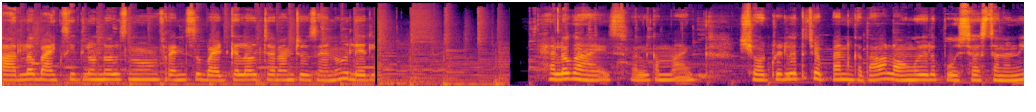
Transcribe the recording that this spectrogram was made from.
కార్లో బ్యాక్ సీట్లో ఉండవలసిన ఫ్రెండ్స్ బయటకు ఎలా వచ్చారని చూశాను. లేదు. Hello guys welcome back short వీడియోలో అయితే చెప్పాను కదా లాంగ్ వీడియోలో పోస్ట్ చేస్తానని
